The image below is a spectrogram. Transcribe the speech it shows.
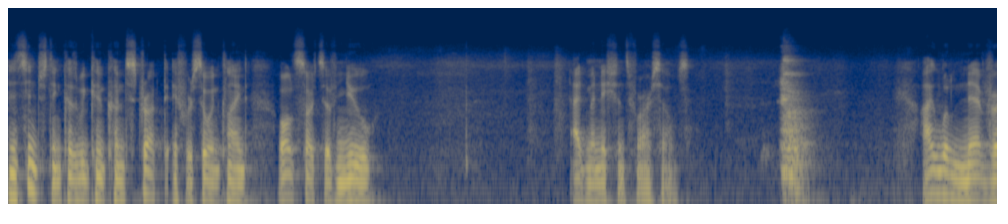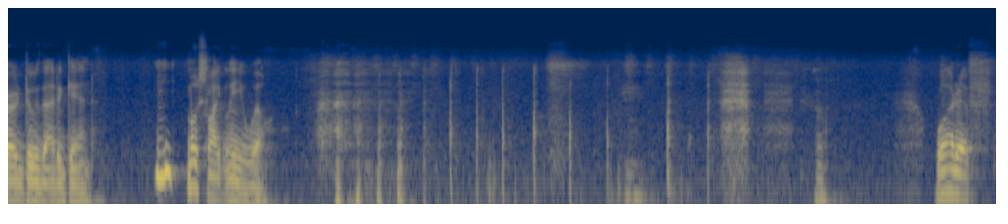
And it's interesting because we can construct, if we're so inclined, all sorts of new admonitions for ourselves. I will never do that again. Most likely you will. what if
